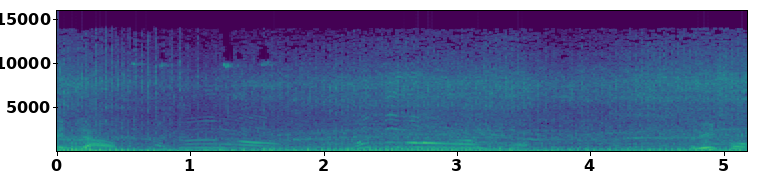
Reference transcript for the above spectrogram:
Sì, ciao. Rifo.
